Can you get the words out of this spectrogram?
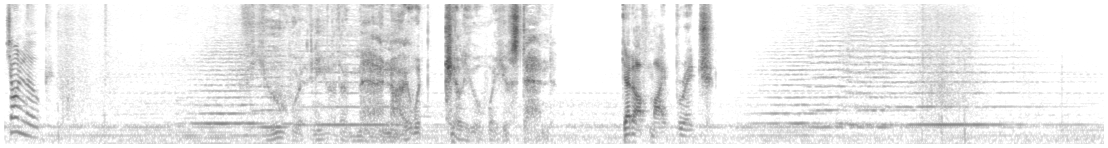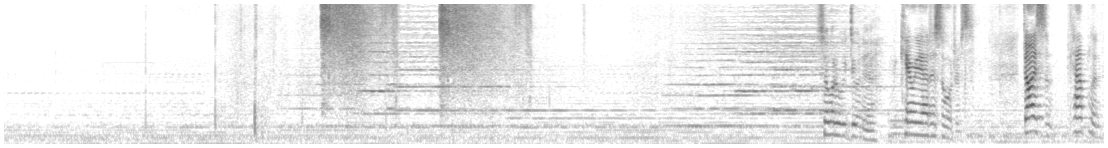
Jean-Luc. If you were any other man, I would kill you where you stand. Get off my bridge. So what do we do now? We carry out his orders. Dyson, Kaplan,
